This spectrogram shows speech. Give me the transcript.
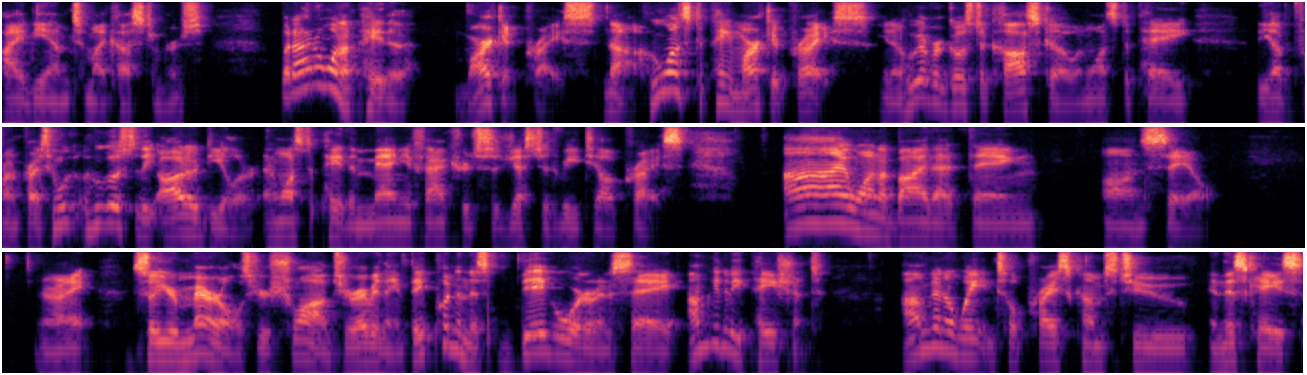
IBM to my customers." but I don't want to pay the market price. No, who wants to pay market price? You know, whoever goes to Costco and wants to pay the upfront price, who, who goes to the auto dealer and wants to pay the manufactured suggested retail price? I want to buy that thing on sale. All right. So your Merrills, your Schwabs, your everything, if they put in this big order and say, I'm going to be patient. I'm going to wait until price comes to, in this case,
